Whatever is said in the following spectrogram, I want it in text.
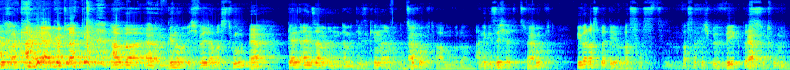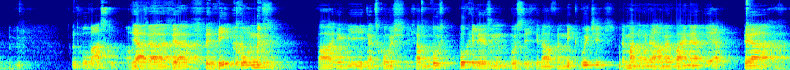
Good luck. ja, gut luck. Aber ähm, genau, ich will da was tun. Ja. Geld einsammeln, damit diese Kinder einfach eine Ja. Zukunft haben oder eine gesicherte Ja. Zukunft. Wie war das bei dir? Was, hast, was hat dich bewegt, das Ja. zu tun? Mhm. Und wo warst du? Auch Ja, der, der Beweggrund war irgendwie ganz komisch. Ich habe ein Buch, Buch gelesen, wusste ich genau von Nick Vujicic, der Mann ohne Arme und Beine. Ja. Der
